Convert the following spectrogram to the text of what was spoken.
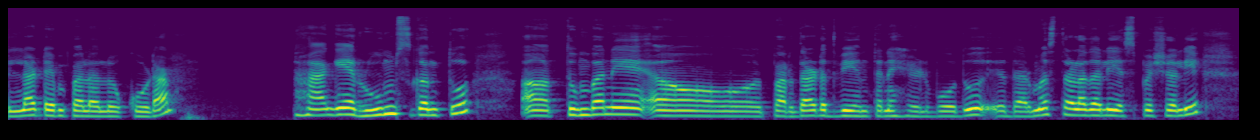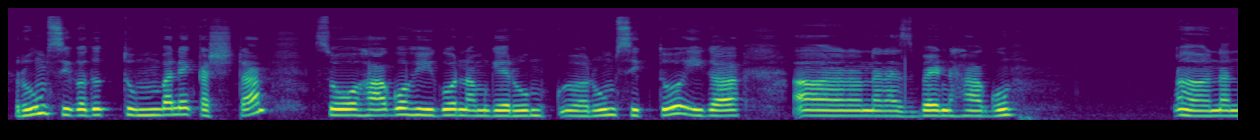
ಎಲ್ಲ ಟೆಂಪಲಲ್ಲೂ ಕೂಡ. ಹಾಗೆ ರೂಮ್ಸ್ಗಂತೂ ತುಂಬಾ ಪರದಾಡಿದ್ವಿ ಅಂತಲೇ ಹೇಳ್ಬೋದು. ಧರ್ಮಸ್ಥಳದಲ್ಲಿ ಎಸ್ಪೆಷಲಿ ರೂಮ್ ಸಿಗೋದು ತುಂಬಾ ಕಷ್ಟ. ಸೊ ಹಾಗೋ ಹೀಗೋ ನಮಗೆ ರೂಮ್ ರೂಮ್ ಸಿಕ್ತು. ಈಗ ನನ್ನ ಹಸ್ಬೆಂಡ್ ಹಾಗೂ ನನ್ನ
